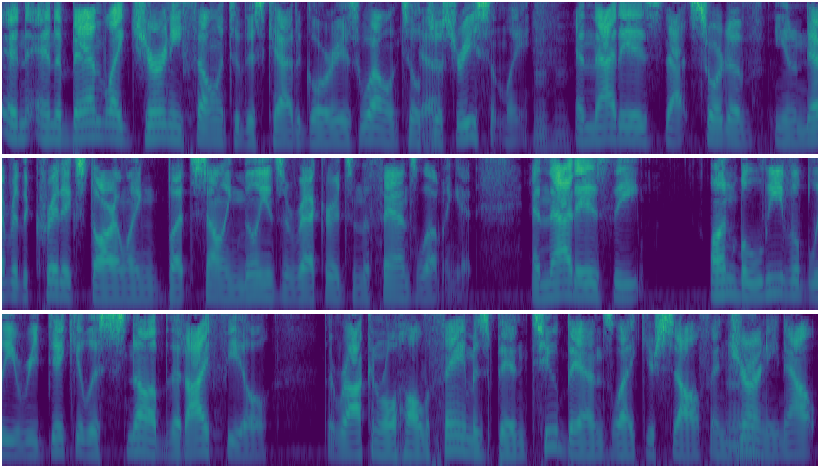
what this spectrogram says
And and a band like Journey fell into this category as well until Yeah. just recently, Mhm. and that is that sort of you know never the critics' darling, but selling millions of records and the fans loving it, and that is the unbelievably ridiculous snub that I feel the Rock and Roll Hall of Fame has been to bands like yourself and Mm. Journey. Now,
